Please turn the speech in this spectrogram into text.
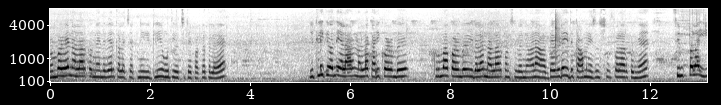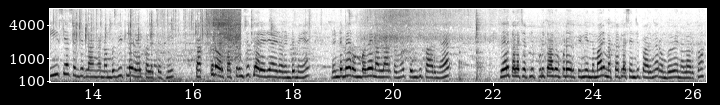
ரொம்பவே நல்லாயிருக்குங்க இந்த வேர்க்கடலை சட்னி. இட்லியும் ஊற்றி வச்சுட்டேன் பக்கத்தில். இட்லிக்கு வந்து எல்லோரும் நல்லா கறி குழம்பு குருமா குழம்பு இதெல்லாம் நல்லாயிருக்கும்னு சொல்லுவாங்க. ஆனால் அதை விட இது காம்பினேஷன் சூப்பராக இருக்குங்க. சிம்பிளாக ஈஸியாக செஞ்சிடலாங்க. நம்ம வீட்டில் வேர்க்கடலை சட்னி டக்குன்னு ஒரு பத்து நிமிஷத்தில் ரெடி ஆகிடும் ரெண்டுமே. ரெண்டுமே ரொம்பவே நல்லா இருக்குங்க. செஞ்சு பாருங்கள் வேர்க்கடலை சட்னி பிடிக்காதவங்க கூட இருப்பீங்க. இந்த மாதிரி மெத்தடில் செஞ்சு பாருங்கள் ரொம்பவே நல்லாயிருக்கும்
